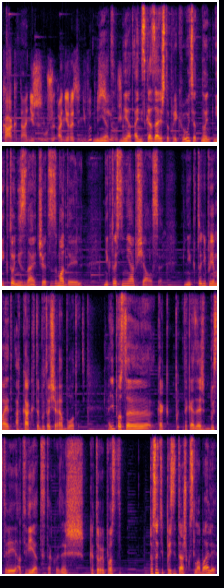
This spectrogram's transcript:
Как это? Они же уже, они разве не выпустили нет, уже? Нет, они сказали, что прикрутят, но никто не знает, что это за модель, никто с ней не общался. Никто не понимает, а как это будет вообще работать. Они просто, как такая, знаешь, быстрый ответ такой, знаешь, который просто, по сути, презентажку слабали.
